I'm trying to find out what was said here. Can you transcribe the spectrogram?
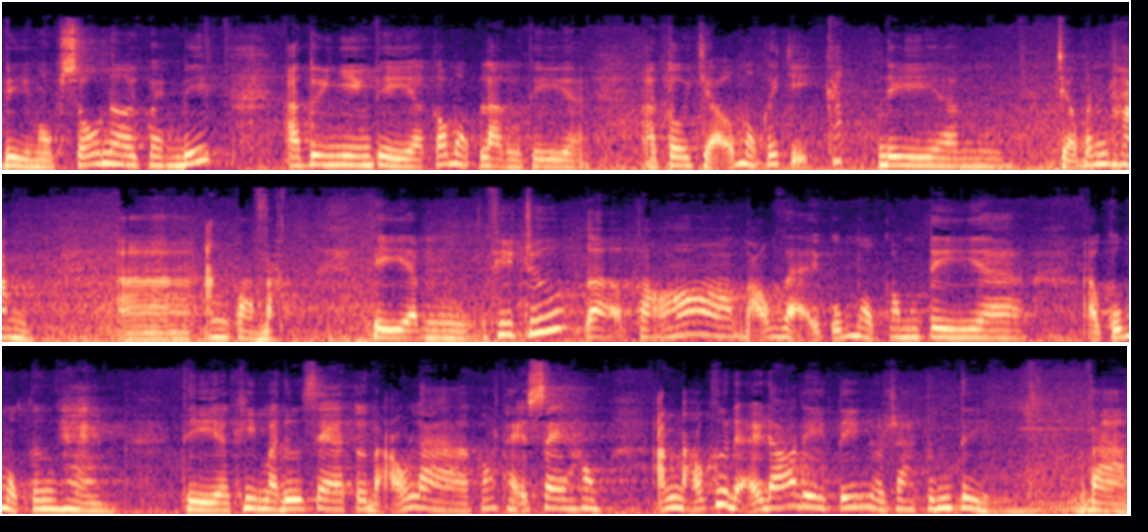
vì một số nơi quen biết. À, tuy nhiên thì có một lần thì à, tôi chở một cái chị khách đi um, chợ bánh thanh à, ăn quà vặt. Thì um, phía trước à, có bảo vệ của một công ty à, của một ngân hàng thì à, khi mà đưa xe tôi bảo là có thẻ xe không? Anh bảo cứ để đó đi tí nữa ra tính tiền. Và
